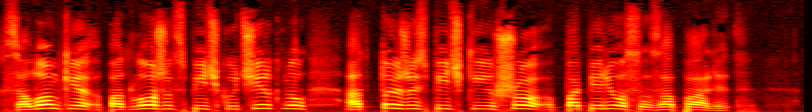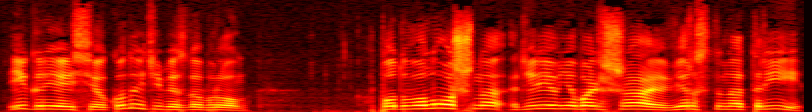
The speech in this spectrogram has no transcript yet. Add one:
Соломки подложит, спичку чиркнул, от той же спички еще папиросу запалит. И грейся, куда тебе с добром? Подволошна деревня большая, версты на три,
